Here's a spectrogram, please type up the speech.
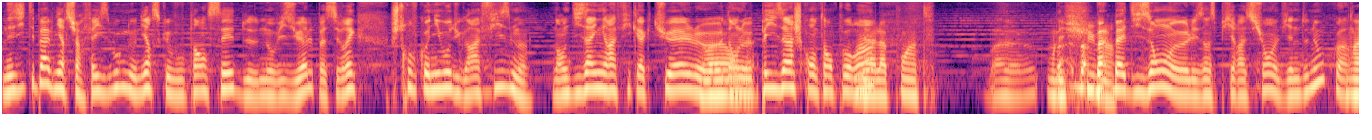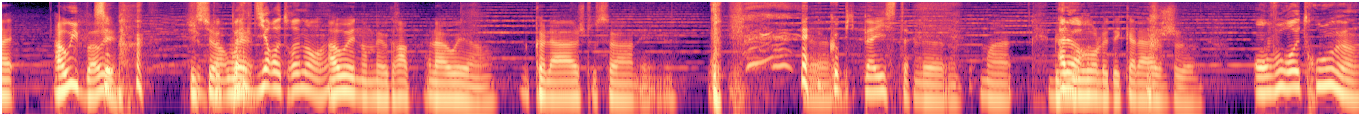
N'hésitez pas à venir sur Facebook nous dire ce que vous pensez de nos visuels, parce que c'est vrai que je trouve qu'au niveau du graphisme, dans le design graphique actuel, euh, Ouais, dans le a- paysage On est à contemporain, la pointe. bah, euh, on bah, les fume. bah, bah, disons, euh, les inspirations, elles viennent de nous, quoi. Ouais. Ah oui, bah oui. Je sûr, peux pas le dire autrement. hein. Ah ouais, non mais grave. Là, ouais, hein. le collage, tout ça. les- Euh, Copy-paste. le, ouais, Alors- le décalage. euh. On vous retrouve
